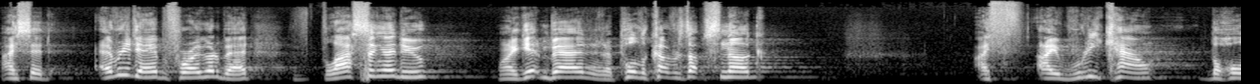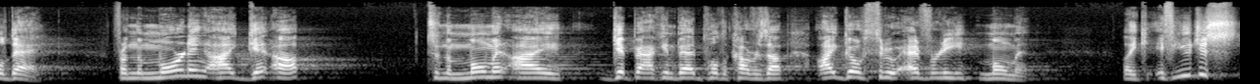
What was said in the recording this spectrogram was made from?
I said, every day before I go to bed, the last thing I do when I get in bed and I pull the covers up snug, I, I recount the whole day. From the morning I get up to the moment I get back in bed, pull the covers up, I go through every moment. Like if you just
